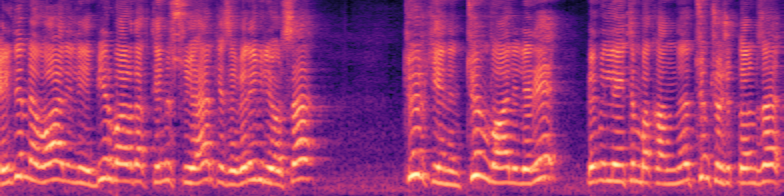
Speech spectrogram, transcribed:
Edirne valiliği bir bardak temiz suyu herkese verebiliyorsa Türkiye'nin tüm valileri ve Milli Eğitim Bakanlığı tüm çocuklarımıza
